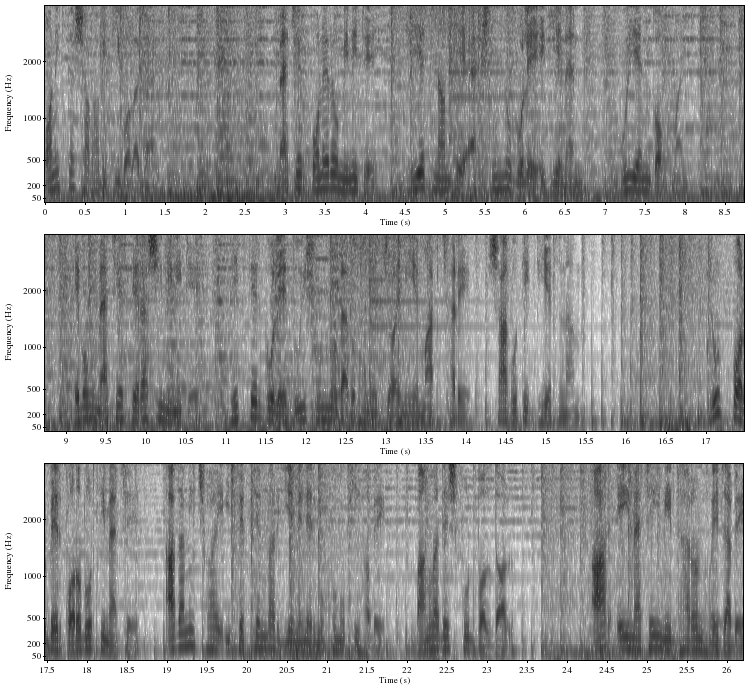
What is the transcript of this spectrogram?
অনেকটা স্বাভাবিকই বলা যায়। ম্যাচের পনেরো মিনিটে ভিয়েতনামকে এক শূন্য গোলে এগিয়ে নেন গুইয়েন গকমাই এবং ম্যাচের তেরাশি মিনিটে ভিক্তের গোলে দুই শূন্য ব্যবধানের জয় নিয়ে মাঠ ছাড়ে স্বাগতিক ভিয়েতনাম। গ্রুপ পর্বের পরবর্তী ম্যাচে আগামী ছয়ই সেপ্টেম্বর ইয়েমেনের মুখোমুখি হবে বাংলাদেশ ফুটবল দল। আর এই ম্যাচেই নির্ধারণ হয়ে যাবে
